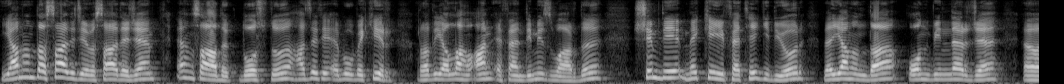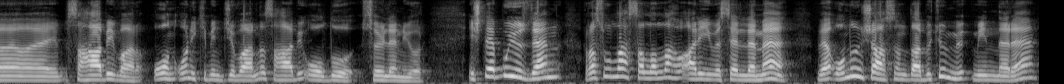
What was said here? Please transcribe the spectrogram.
yanında sadece ve sadece en sadık dostu Hazreti Ebu Bekir radıyallahu an Efendimiz vardı. Şimdi Mekke'yi fethe gidiyor ve yanında on binlerce e, sahabi var. 10-12 bin civarında sahabi olduğu söyleniyor. İşte bu yüzden Resulullah sallallahu aleyhi ve selleme ve onun şahsında bütün müminlere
